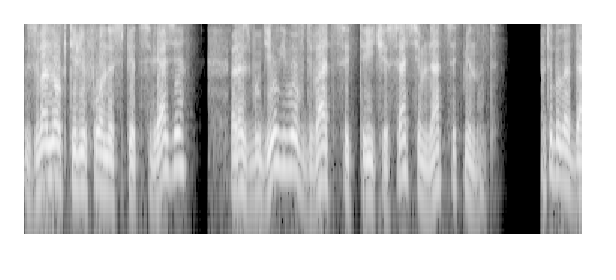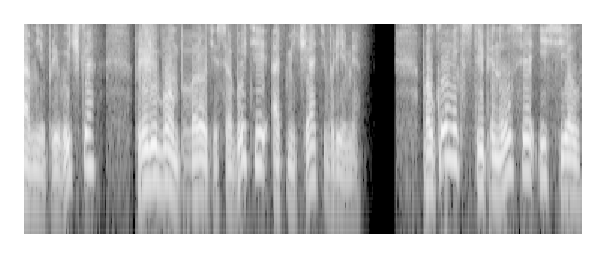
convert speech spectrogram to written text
Звонок телефона спецсвязи разбудил его в 23 часа 17 минут. Это была давняя привычка при любом повороте событий отмечать время. Полковник встрепенулся и сел,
